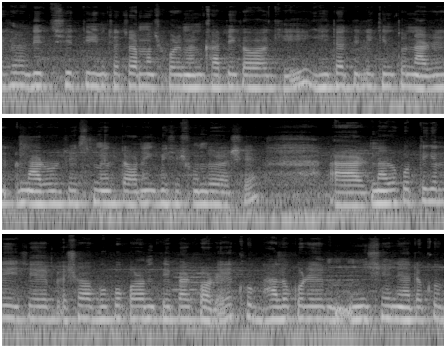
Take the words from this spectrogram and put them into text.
এখানে দিচ্ছি তিন চা চামচ পরিমাণ খাঁটি গাওয়া ঘি। ঘিটা দিলে কিন্তু নাড়ির নাড়ুর যে স্মেলটা অনেক বেশি সুন্দর আসে। আর নাড়ু করতে গেলে এই যে সব উপকরণ দেবার পরে খুব ভালো করে মিশিয়ে নেওয়াটা খুব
